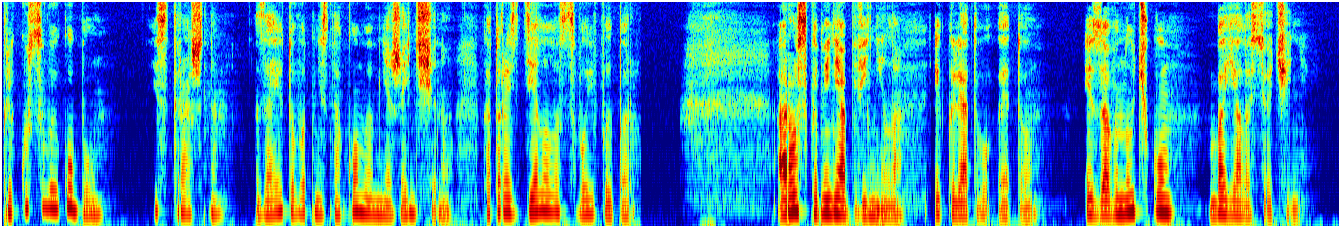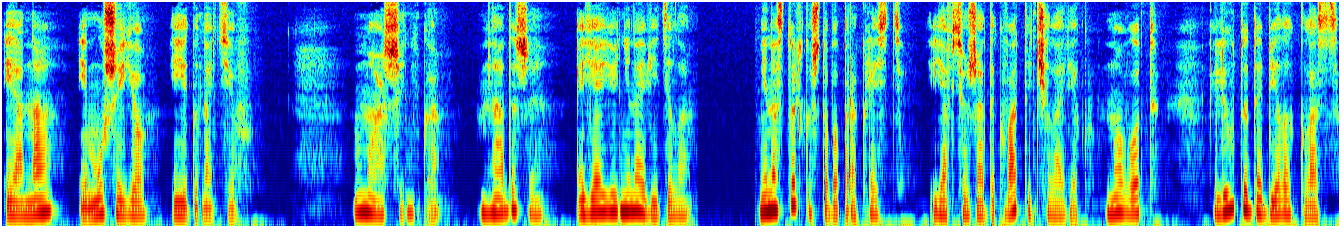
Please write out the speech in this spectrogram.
Прикусываю губу. И страшно за эту вот незнакомую мне женщину, которая сделала свой выбор. А Роска меня обвинила, и клятву эту. И за внучку боялась очень. И она, и муж ее, и Игнатьев. Машенька, надо же, я ее ненавидела. Не настолько, чтобы проклясть. Я все же адекватный человек, но вот люто до белых глаз.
